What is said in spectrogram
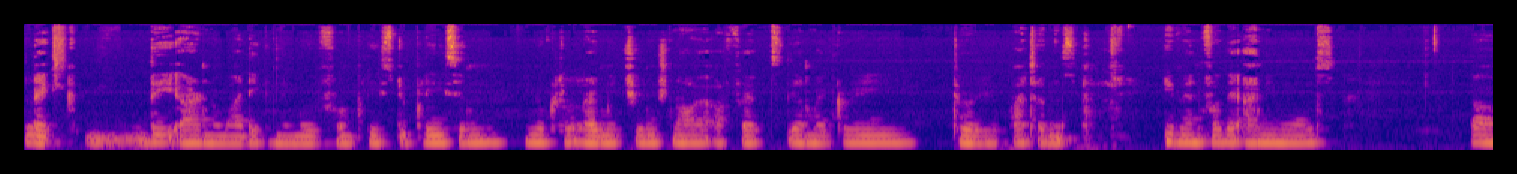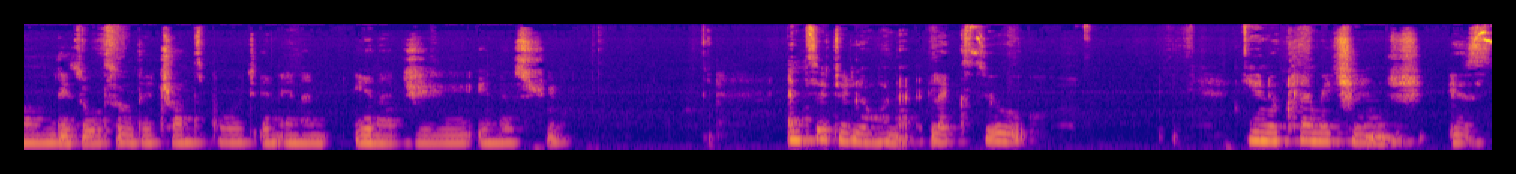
Like they are nomadic and they move from place to place, and you know, climate change now affects their migratory patterns, even for the animals. Um, there's also the transport and energy industry. And so today I wanna like so you know climate change is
